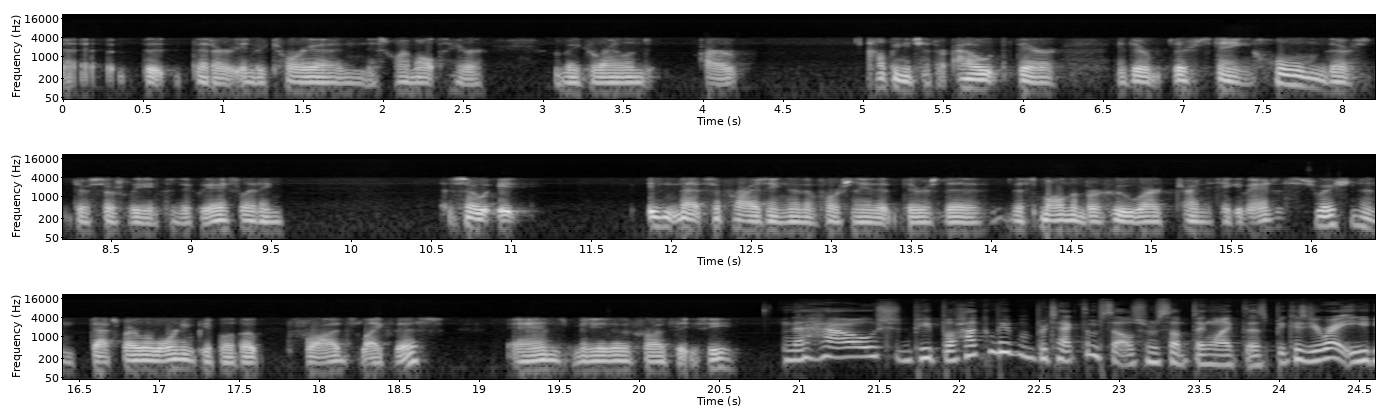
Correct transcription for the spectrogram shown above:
uh, that, that are in Victoria and Esquimalt here, Vancouver Island, are helping each other out. They're they're they're staying home. They're they're socially and physically isolating. So it isn't that surprising, and unfortunately, that there's the the small number who are trying to take advantage of the situation, and that's why we're warning people about frauds like this and many of the frauds that you see. How should people? How can people protect themselves from something like this? Because you're right, you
